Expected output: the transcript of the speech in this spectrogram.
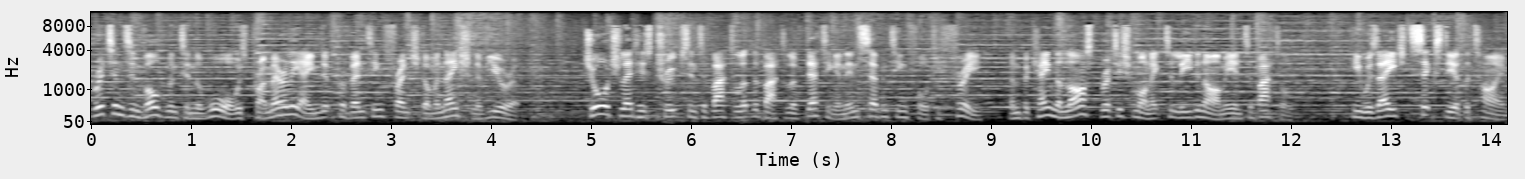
Britain's involvement in the war was primarily aimed at preventing French domination of Europe. George led his troops into battle at the Battle of Dettingen in 1743, and became the last British monarch to lead an army into battle. He was aged 60 at the time.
